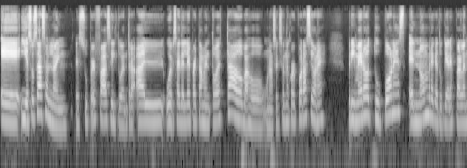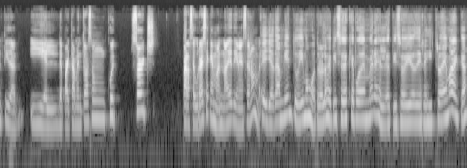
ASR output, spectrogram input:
y eso se hace online, es súper fácil. Tú entras al website del Departamento de Estado bajo una sección de corporaciones primero tú pones el nombre que tú quieres para la entidad y el departamento hace un quick search para asegurarse que más nadie tiene ese nombre. Que ya también tuvimos otro de los episodios que pueden ver, es el episodio de registro de marca,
